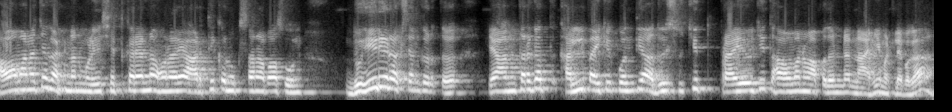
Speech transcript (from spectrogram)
हवामानाच्या घटनांमुळे शेतकऱ्यांना होणाऱ्या आर्थिक नुकसानापासून दुहेरी रक्षण करतं. या अंतर्गत खालीलपैकी कोणती अधिसूचित प्रायोजित हवामान मापदंड नाही म्हटले बघा.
